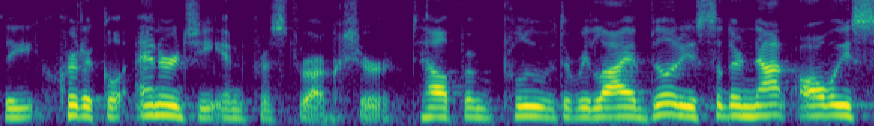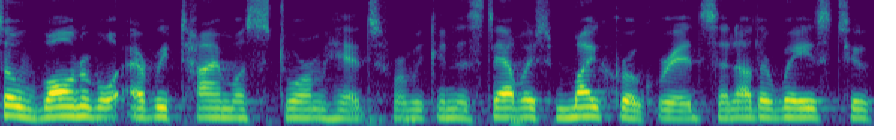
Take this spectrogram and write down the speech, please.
the critical energy infrastructure to help improve the reliability so they're not always so vulnerable every time a storm hits, where we can establish microgrids and other ways to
